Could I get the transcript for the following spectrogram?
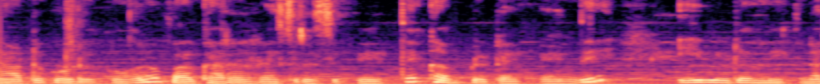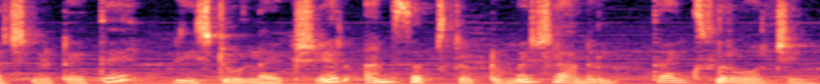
నాటుకోడి కూర బగారా రైస్ రెసిపీ అయితే కంప్లీట్ అయిపోయింది. ఈ వీడియో మీకు నచ్చినట్టయితే please to like share and subscribe to my channel. Thanks for watching.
